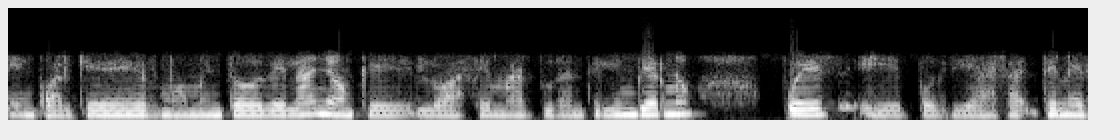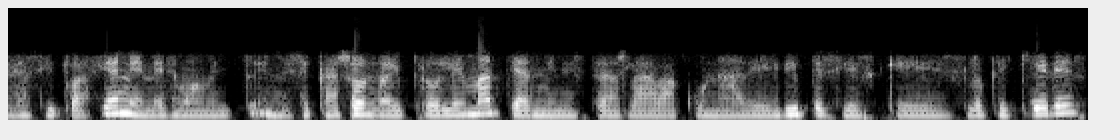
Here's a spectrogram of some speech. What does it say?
en cualquier momento del año, aunque lo hace más durante el invierno, pues eh, podrías tener esa situación. En ese momento, en ese caso, no hay problema. Te administras la vacuna de gripe si es que es lo que quieres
